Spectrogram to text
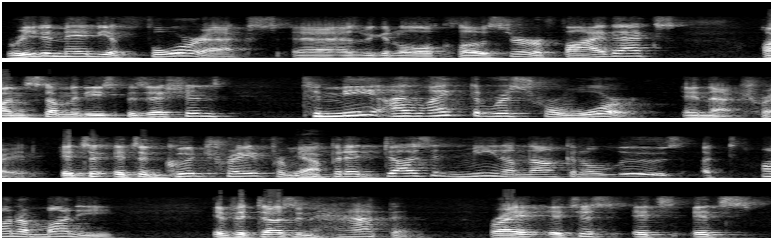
or even maybe a 4x uh, as we get a little closer or 5x on some of these positions, to me, I like the risk reward in that trade. It's a, it's a good trade for me, yeah. but it doesn't mean I'm not going to lose a ton of money if it doesn't happen, right? It's just it's it's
